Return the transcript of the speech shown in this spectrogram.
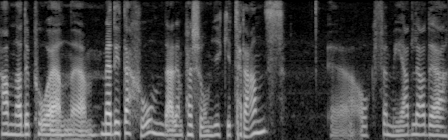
hamnade på en eh, meditation där en person gick i trans eh, och förmedlade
